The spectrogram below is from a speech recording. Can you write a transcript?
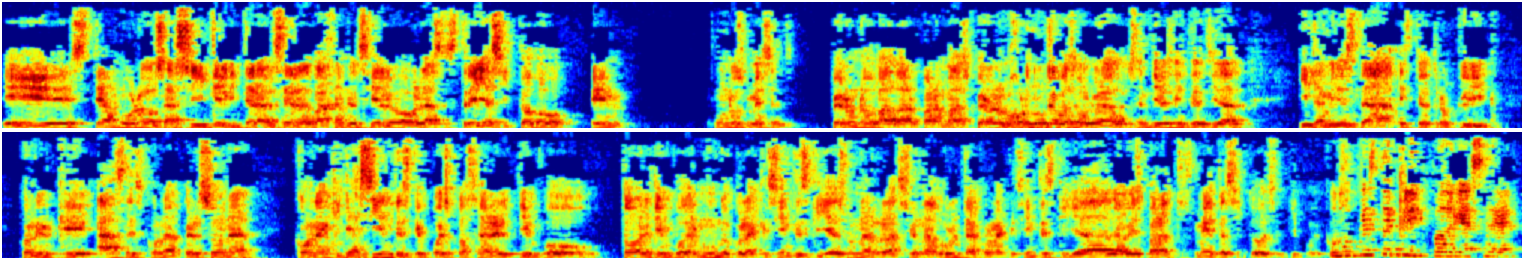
eh, este, amorosa, así que literal se bajan del cielo las estrellas y todo en unos meses, pero no va a dar para más, pero a lo mejor nunca vas a volver a sentir esa intensidad. Y también está este otro clic con el que haces con la persona con la que ya sientes que puedes pasar el tiempo, todo el tiempo del mundo, con la que sientes que ya es una relación adulta, con la que sientes que ya la ves para tus metas y todo ese tipo de cosas. Como que este clic podría ser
